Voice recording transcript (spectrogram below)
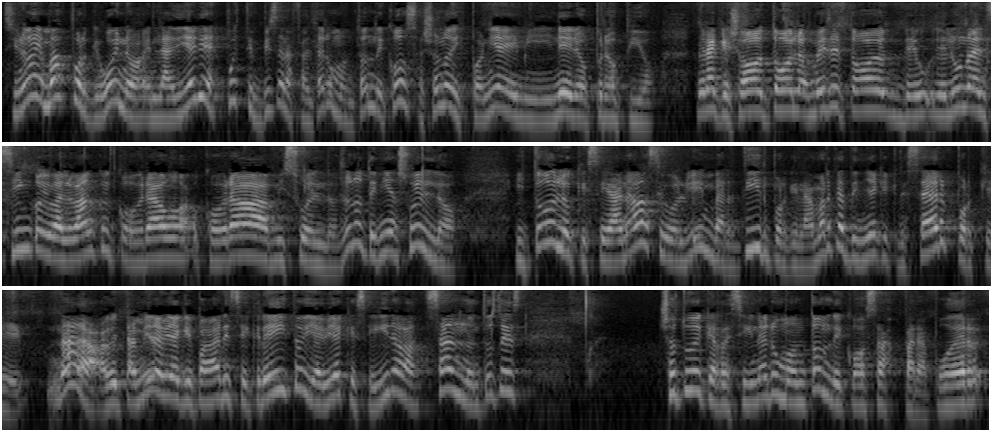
sino además porque, bueno, en la diaria después te empiezan a faltar un montón de cosas. Yo no disponía de mi dinero propio. No era que yo todos los meses, todo del 1 al 5 iba al banco y cobraba, cobraba mi sueldo. Yo no tenía sueldo. Y todo lo que se ganaba se volvía a invertir porque la marca tenía que crecer, porque nada, también había que pagar ese crédito y había que seguir avanzando. Entonces, yo tuve que resignar un montón de cosas para poder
